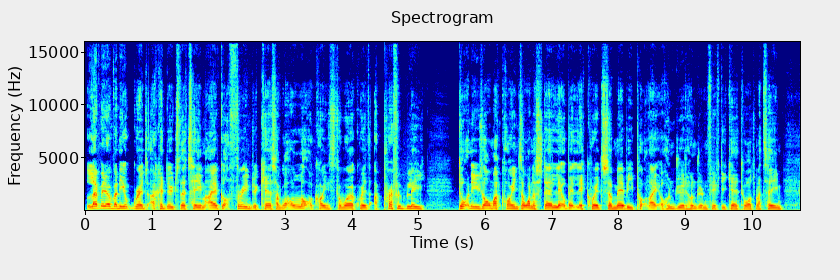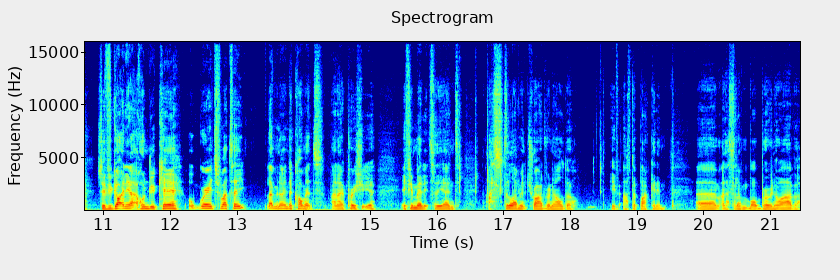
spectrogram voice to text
let me know of any upgrades I can do to the team. I've got 300k, so I've got a lot of coins to work with. I preferably don't want to use all my coins. I want to stay a little bit liquid, so maybe put like 100, 150k towards my team. So if you've got any like 100k upgrades for my team, let me know in the comments, and I appreciate you if you made it to the end. I still haven't tried Ronaldo if after backing him. Um, and I still haven't bought Bruno either.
